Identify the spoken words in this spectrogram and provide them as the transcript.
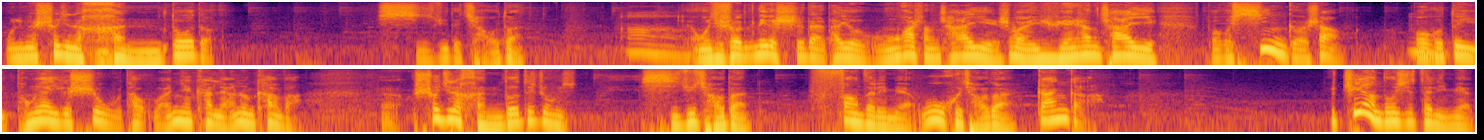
我里面设计了很多的喜剧的桥段。啊，我就说那个时代，它有文化上的差异，是吧？语言上的差异，包括性格上，包括对同样一个事物，它完全看两种看法。呃，设计了很多这种喜剧桥段放在里面，误会桥段、尴尬，就这样东西在里面，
